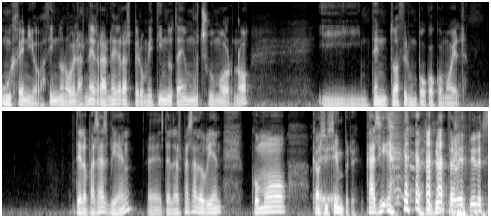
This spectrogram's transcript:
un genio, haciendo novelas negras, negras, pero metiendo también mucho humor, ¿no? Y intento hacer un poco como él. ¿Te lo pasas bien? Eh, ¿Te lo has pasado bien? ¿Cómo...? Casi eh, siempre. Casi. También tienes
